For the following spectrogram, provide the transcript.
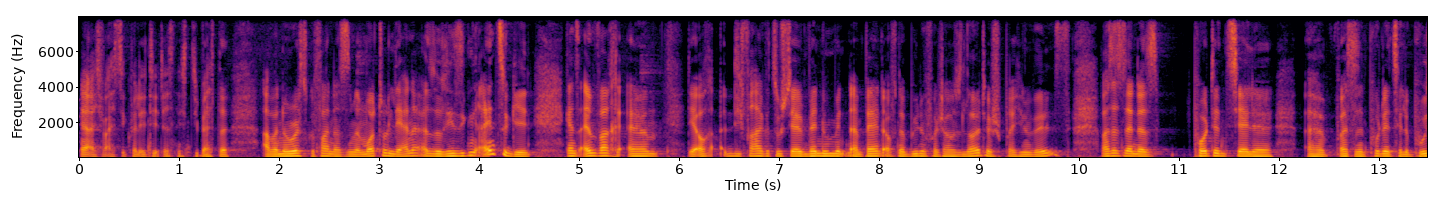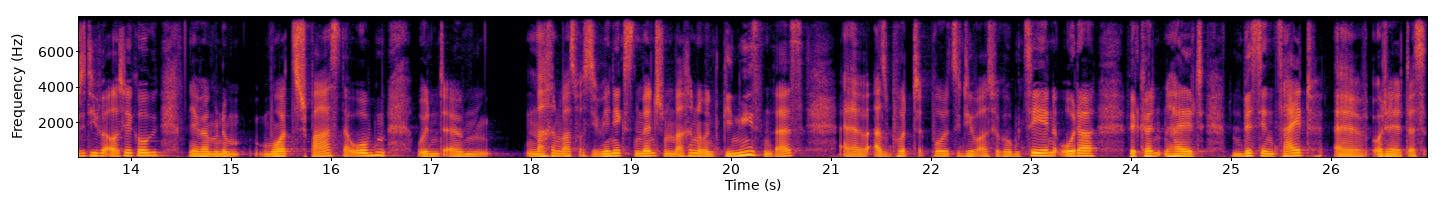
Ja, ich weiß, die Qualität ist nicht die beste, aber no risk, fun, das ist mein Motto, lerne also Risiken einzugehen. Ganz einfach ähm, dir auch die Frage zu stellen, wenn du mit einer Band auf einer Bühne vor 1000 Leute sprechen willst, was ist denn das potenzielle, äh, was ist eine potenzielle positive Auswirkung? Ja, wir haben nur Mords Spaß da oben und ähm, machen was, was die wenigsten Menschen machen und genießen das. Äh, also positive Auswirkungen 10. Oder wir könnten halt ein bisschen Zeit äh, oder das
